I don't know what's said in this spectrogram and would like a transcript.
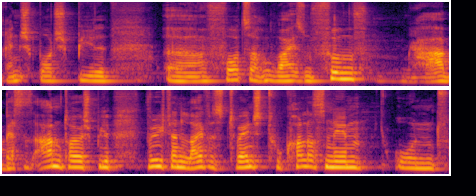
Rennsportspiel, äh, Forza Horizon 5, ja, bestes Abenteuerspiel würde ich dann Life is Strange Two Colors nehmen und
